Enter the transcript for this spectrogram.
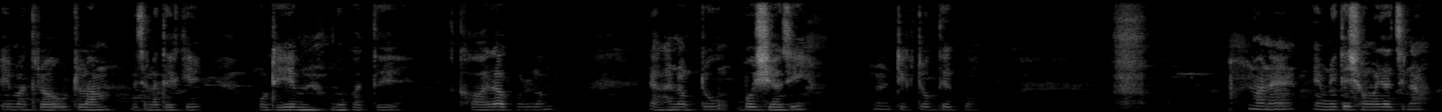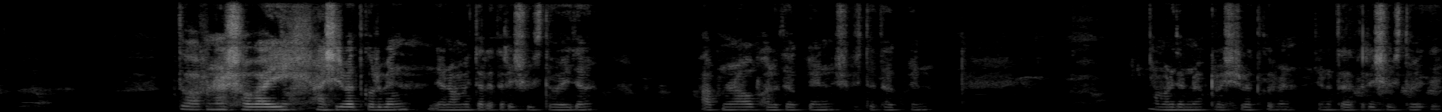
এইমাত্র উঠলাম বিছানা থেকে। উঠে ধুয়ে খাওয়া দাওয়া করলাম। এখানে একটু বসে আছি। মানে টিকটক দেখব। মানে এমনিতে সময় যাচ্ছে না। তো আপনারা সবাই আশীর্বাদ করবেন যেন আমি তাড়াতাড়ি সুস্থ হয়ে যায় আপনারাও ভালো থাকবেন, সুস্থ থাকবেন। আমার জন্য একটু আশীর্বাদ করবেন যেন তাড়াতাড়ি সুস্থ হয়ে যায়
